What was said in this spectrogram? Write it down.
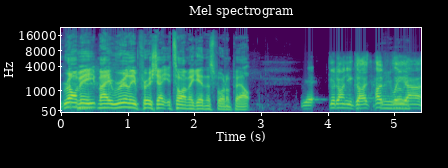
Robbie, mate, really appreciate your time again this morning, pal. Yeah, good on you guys. Hopefully, uh,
